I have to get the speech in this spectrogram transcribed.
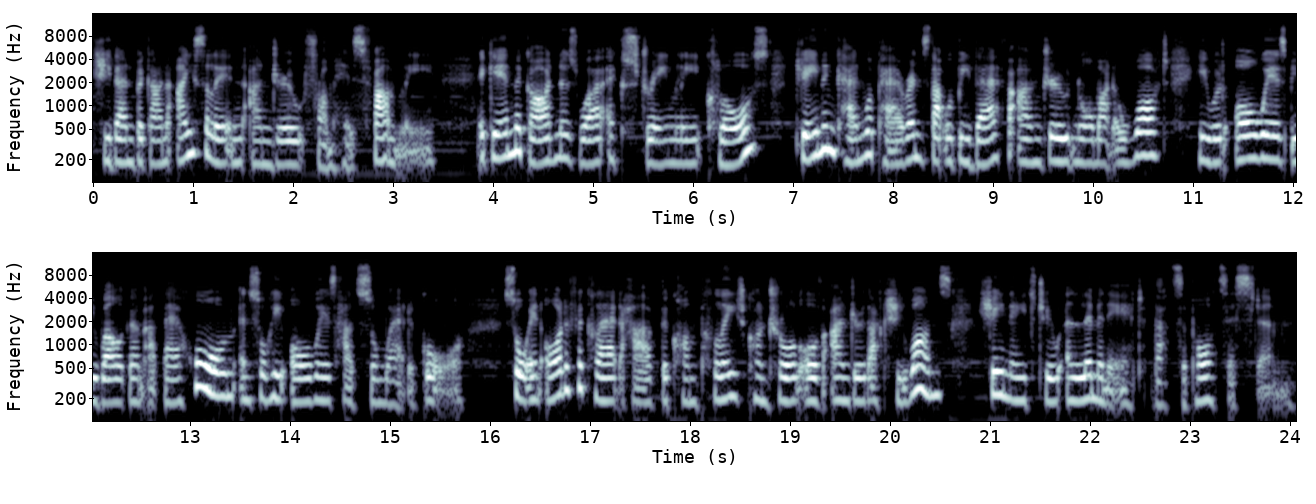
She then began isolating Andrew from his family. Again, the gardeners were extremely close. Jane and Ken were parents that would be there for Andrew no matter what. He would always be welcome at their home, and so he always had somewhere to go. So, in order for Claire to have the complete control over Andrew that she wants, she needs to eliminate that support system.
